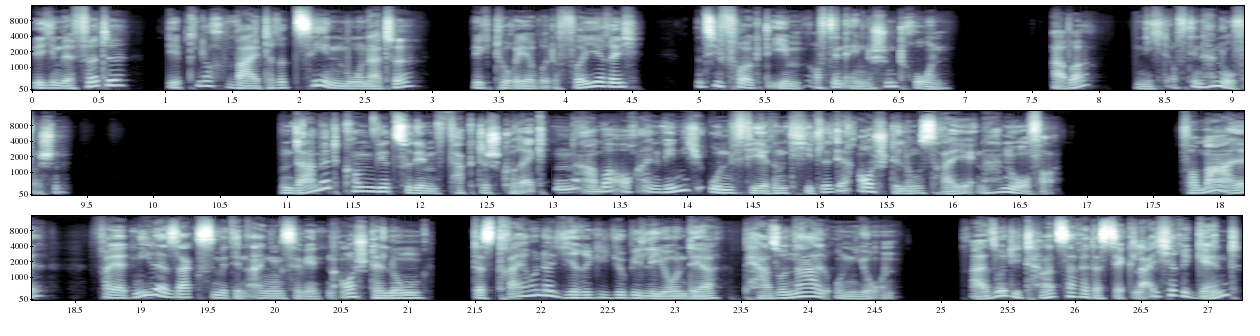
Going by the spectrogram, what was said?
William IV. lebte noch weitere zehn Monate, Victoria wurde volljährig und sie folgte ihm auf den englischen Thron. Aber nicht auf den hannoverschen. Und damit kommen wir zu dem faktisch korrekten, aber auch ein wenig unfairen Titel der Ausstellungsreihe in Hannover. Formal feiert Niedersachsen mit den eingangs erwähnten Ausstellungen das 300-jährige Jubiläum der Personalunion. Also die Tatsache, dass der gleiche Regent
